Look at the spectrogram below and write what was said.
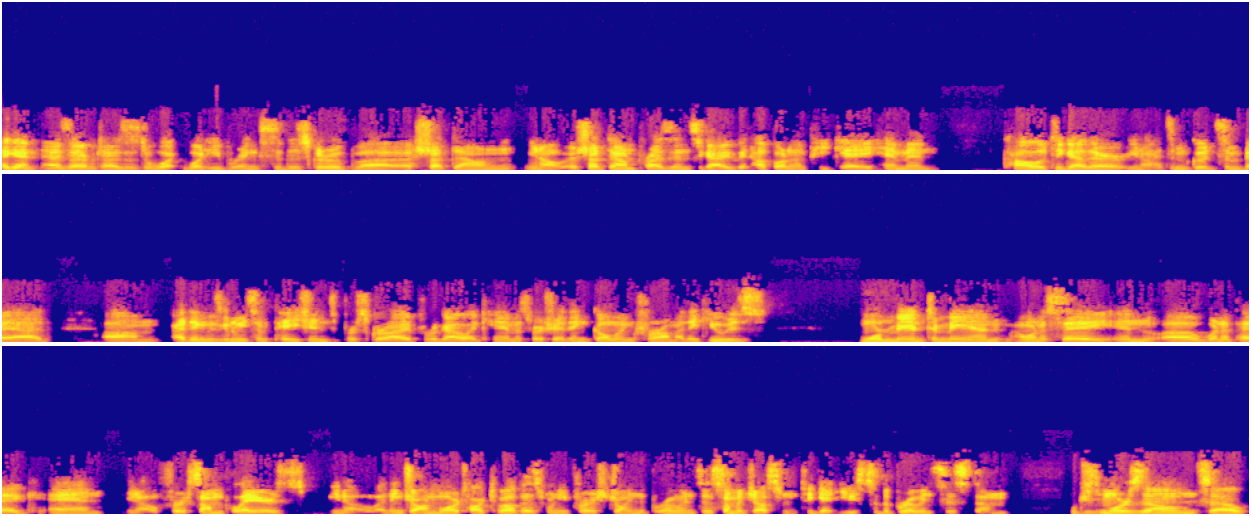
again, as advertised as to what, what he brings to this group, uh, a shutdown, you know, a shutdown presence, a guy who can help out on the PK, him and Carlo together, you know, had some good, some bad. Um, I think there's going to be some patience prescribed for a guy like him, especially I think going from, I think he was more man to man, I want to say, in uh, Winnipeg. And, you know, for some players, you know, I think John Moore talked about this when he first joined the Bruins. There's some adjustment to get used to the Bruins system, which is more zone. So,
